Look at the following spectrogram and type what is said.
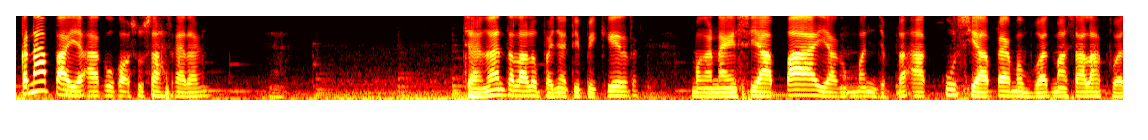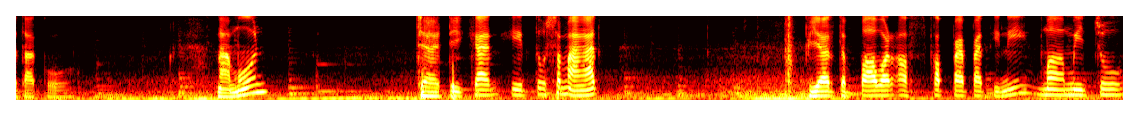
Kenapa ya aku kok susah sekarang? Ya. Jangan terlalu banyak dipikir mengenai siapa yang menjebak aku, siapa yang membuat masalah buat aku. Namun, jadikan itu semangat biar the power of kepepet ini memicu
